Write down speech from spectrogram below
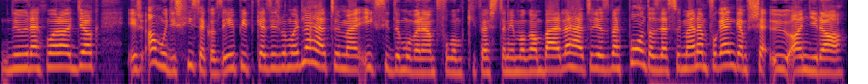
nőnek maradjak, és amúgy is hiszek az építkezésben, hogy lehet, hogy már x idő múlva nem fogom kifesteni magam, bár lehet, hogy ez meg pont az lesz, hogy már nem fog engem se ő annyira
